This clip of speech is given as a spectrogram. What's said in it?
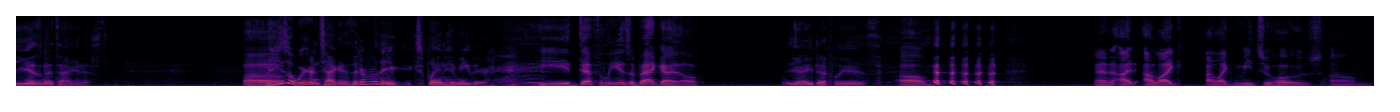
He is an antagonist, Uh, but he's a weird antagonist. They don't really explain him either. he definitely is a bad guy though. yeah, he definitely is. Um, and I, I like I like Mitsuho's um,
